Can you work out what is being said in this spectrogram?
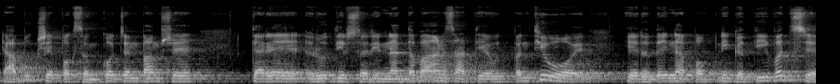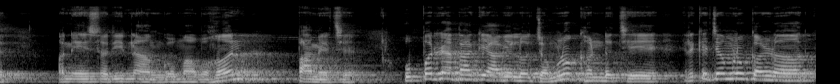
ડાબુ ક્ષેપક સંકોચન પામશે. ત્યારે રુધિર શરીરના દબાણ સાથે ઉત્પન્ન થયું હોય, એ હૃદયના પંપની ગતિ વધશે અને શરીરના અંગોમાં વહન પામે છે. ઉપરના ભાગે આવેલો જમણો ખંડ છે, એટલે કે જમણું કર્ણક,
